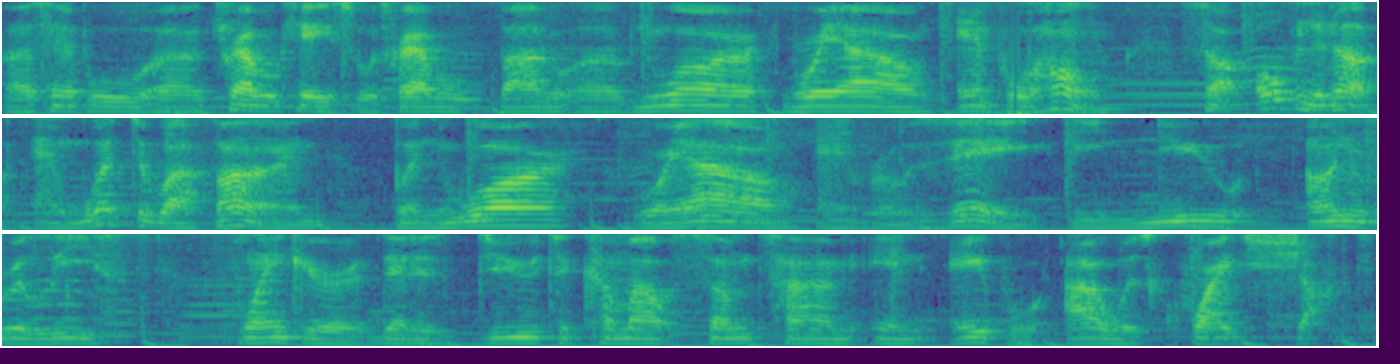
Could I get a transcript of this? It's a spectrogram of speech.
a sample uh, travel case or travel bottle of Noir, Royale, and Pour Homme. So I opened it up, and what do I find? But Noir, Royale, and Rosé, the new unreleased flanker that is due to come out sometime in April. I was quite shocked,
